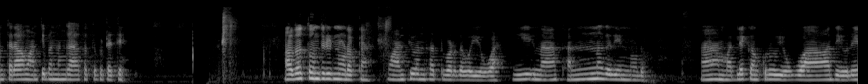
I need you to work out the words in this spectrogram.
ಒಂಥರ ವಾಂತಿ ಬಂದಂಗೆ ಆಗತ್ತೆ ಬಿಟ್ಟೈತೆ ಅದ ತೊಂದ್ರೆ ನೋಡಕ್ಕ, ವಾಂತಿ ಒಂದು ಹತ್ತು ಬರ್ದವ ಯವ್ವ, ಈಗ ನಾ ತಣ್ಣಗದೇನು ನೋಡು. ಹಾಂ ಮೊದಲೇ ಕಂಕರು, ಯವ್ವ, ದೇವ್ರೆ,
